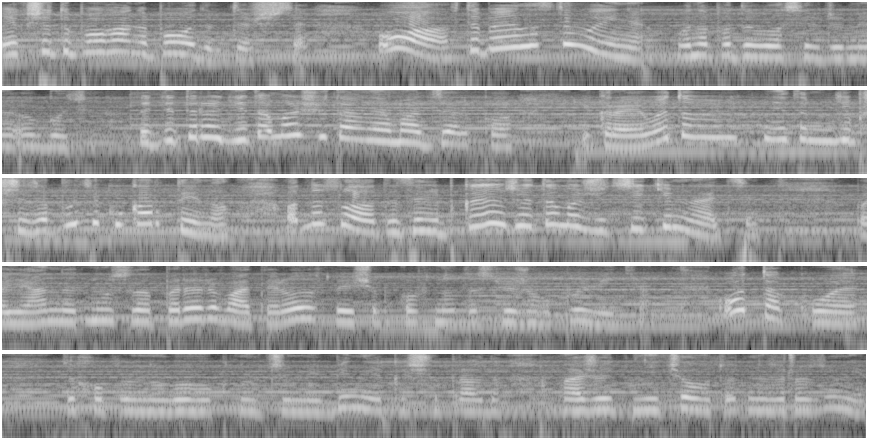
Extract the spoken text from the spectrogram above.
Якщо ти погано поводитишся. О, в тебе є листовиня. Вона подивилася в Джимі обличчя. Тоді ти радітимеш, що там нема дзеркала. І краєвид у там ліпший за будь-яку картину. Одне слово, ти залюбки житимеш у цій кімнаті. Поляна мусила переривати розповідь, щоб ковнути свіжого повітря. От такое, захоплено вигукнув Джиммі Бін, який, щоправда, майже нічого тут не зрозумів.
